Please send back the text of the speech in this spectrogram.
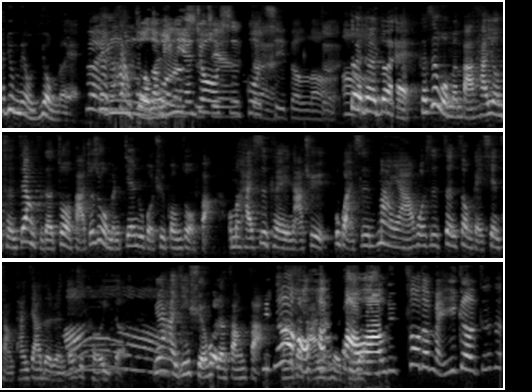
它就没有用了哎。对，那这样子我们明年就是过期的了。对对对，可是我们把它用成这样子的做法，就是我们今天如果去工作坊。我们还是可以拿去，不管是卖啊，或是赠送给现场参加的人都是可以的，因为他已经学会了方法，然后再把它拿回去啊！你做的每一个真的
